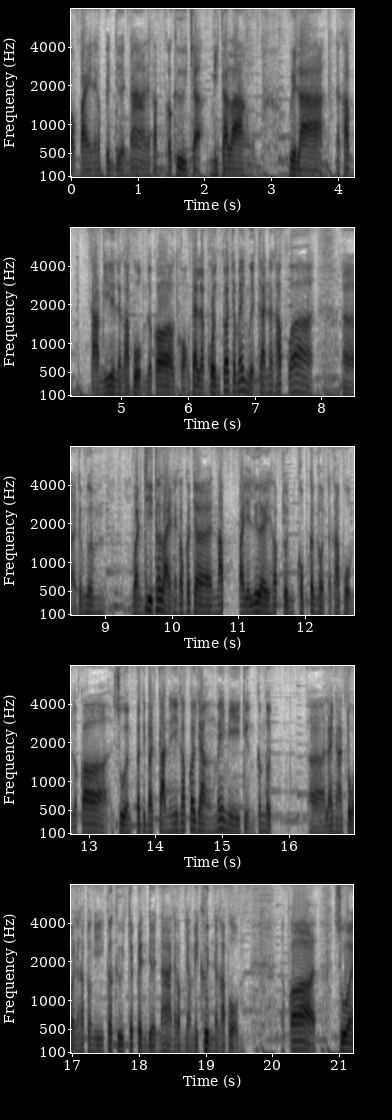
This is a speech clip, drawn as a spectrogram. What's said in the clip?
ต่อไปนะครับเป็นเดือนหน้านะครับก็คือจะมีตารางเวลานะครับตามนี้เลยนะครับผมแล้วก็ของแต่ละคนก็จะไม่เหมือนกันนะครับว่าเอ่อจำนวนวันที่เท่าไหร่นะครับก็จะนับไปเรื่อยๆครับจนครบกำหนดนะครับผมแล้วก็ส่วนปฏิบัติการนี้ครับก็ยังไม่มีถึงกำหนดรายงานตัวนะครับ ตรงนี้ก็คือจะเป็นเดือนหน้านะครับยังไม่ขึ้นนะครับผม แล้วก็ส่วน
